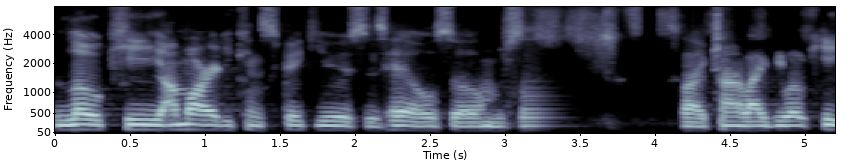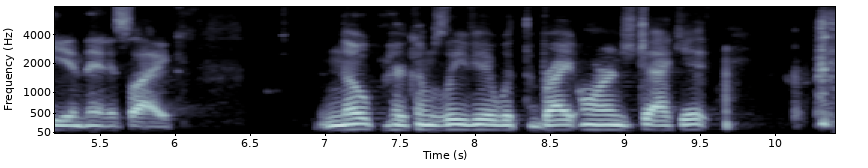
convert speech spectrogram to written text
low key. I'm already conspicuous as hell, so I'm just like trying to like be low key. And then it's like, nope, here comes Levia with the bright orange jacket.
